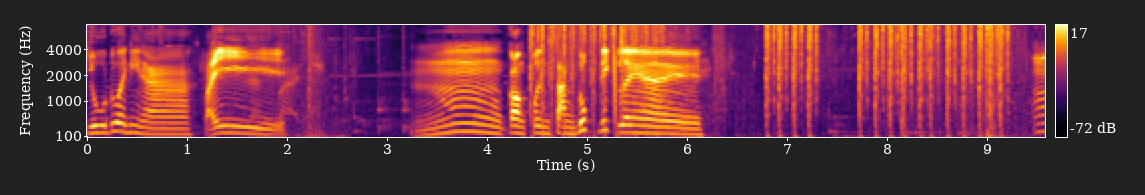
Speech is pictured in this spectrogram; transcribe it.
อยู่ด้วยนี่นะไปอืมกล่องปืนสั่งดุกดิกเลย อื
